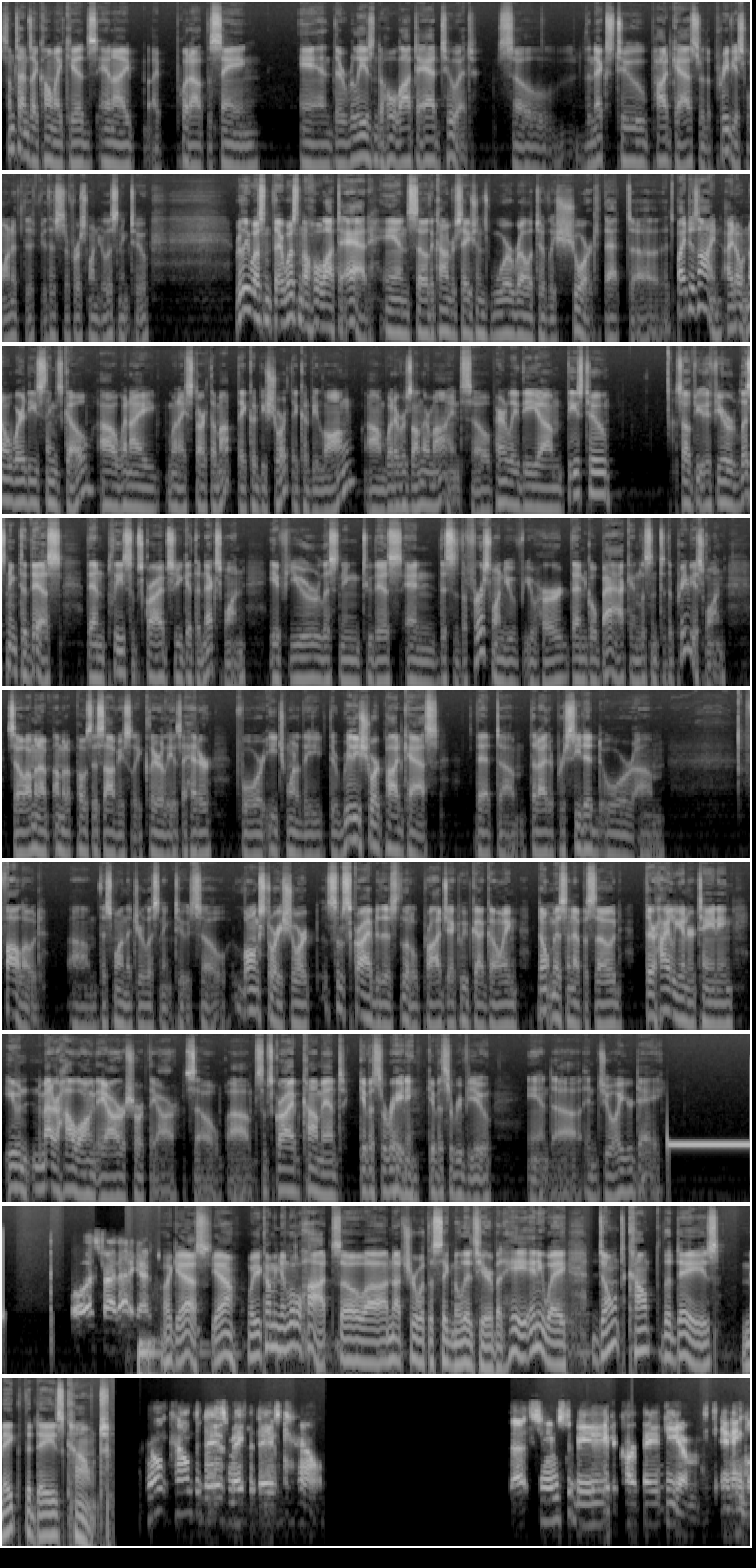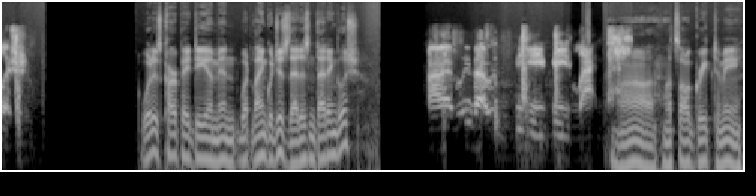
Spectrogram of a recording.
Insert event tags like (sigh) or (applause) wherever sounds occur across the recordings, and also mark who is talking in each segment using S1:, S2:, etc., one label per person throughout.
S1: sometimes I call my kids and I, I put out the saying, and there really isn't a whole lot to add to it. So the next two podcasts, or the previous one, if, if this is the first one you're listening to, really wasn't there wasn't a whole lot to add, and so the conversations were relatively short. That uh, it's by design. I don't know where these things go uh, when I when I start them up. They could be short, they could be long, um, whatever's on their mind. So apparently the um, these two. So if you if you're listening to this, then please subscribe so you get the next one. If you're listening to this and this is the first one you've you've heard, then go back and listen to the previous one. So I'm gonna I'm gonna post this obviously clearly as a header for each one of the, the really short podcasts that um, that either preceded or um, followed um, this one that you're listening to. So, long story short, subscribe to this little project we've got going. Don't miss an episode. They're highly entertaining, even no matter how long they are or short they are. So, uh, subscribe, comment, give us a rating, (laughs) give us a review, and uh, enjoy your day Well,
S2: let's try that again.
S1: I guess, yeah. Well, you're coming in a little hot, so uh, I'm not sure what the signal is here. But hey, anyway, don't count the days, make the days count.
S2: Don't count the days, make the days count. That seems to be like a carpe diem in English.
S1: What is carpe diem in what language is that? Isn't that English?
S2: I believe that would be, be Latin.
S1: Ah, that's all Greek to me.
